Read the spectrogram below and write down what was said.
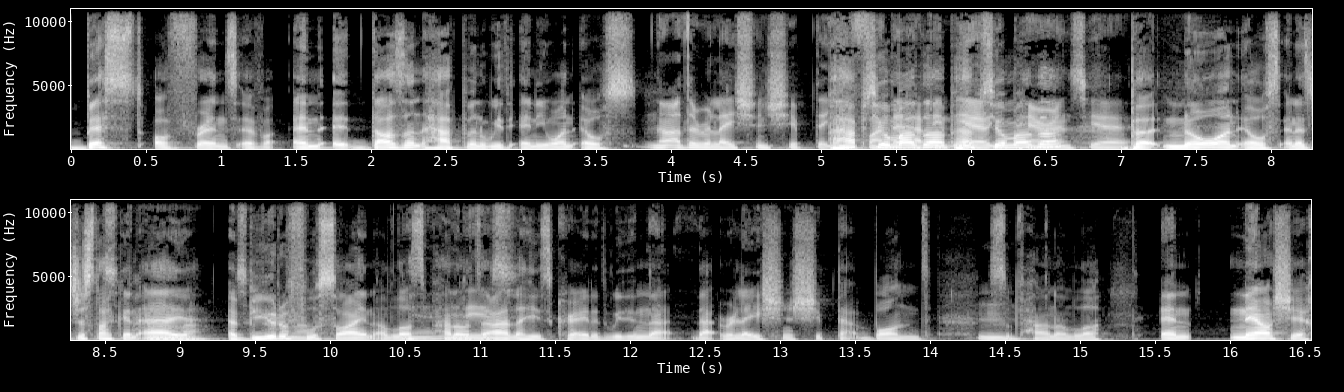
best of friends ever, and it doesn't happen with anyone else. no other relationship that Perhaps you your mother, happy- perhaps yeah, your mother, parents, yeah. But no one else, and it's just like an ayah, a beautiful sign Allah Yeah, Subhanahu wa. Taala He's created within that that relationship, that bond. Mm. Subhanallah. And now, Sheikh,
